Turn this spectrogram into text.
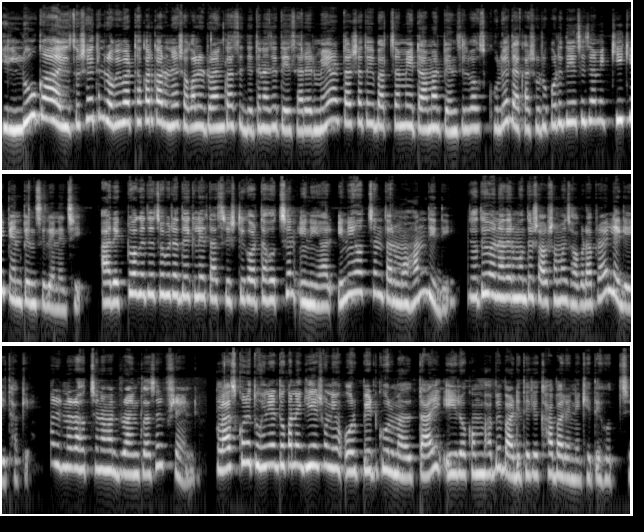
হিল্লু গাইস তো সেদিন রবিবার থাকার কারণে সকালে ড্রয়িং ক্লাসে যেতে না যেতে স্যারের মেয়ে আর তার সাথে এই বাচ্চা মেয়েটা আমার পেন্সিল বক্স খুলে দেখা শুরু করে দিয়েছে যে আমি কি কি পেন পেন্সিল এনেছি। আর একটু আগে যে ছবিটা দেখলে তার সৃষ্টিকর্তা হচ্ছেন ইনি আর ইনি হচ্ছেন তার মহান দিদি। যদিও এনাদের মধ্যে সবসময় ঝগড়া প্রায় লেগেই থাকে। আর এনারা হচ্ছেন আমার ড্রয়িং ক্লাসের ফ্রেন্ড ক্লাস করে তুহিনের দোকানে গিয়ে শুনি ওর পেট গোলমাল, তাই এই ভাবে বাড়ি থেকে খাবার এনে খেতে হচ্ছে।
